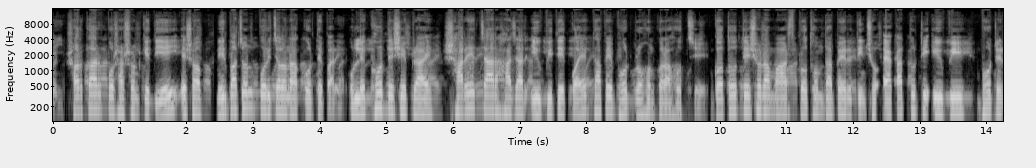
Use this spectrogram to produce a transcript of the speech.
নেই। সরকার প্রশাসনকে দিয়েই এসব নির্বাচন পরিচালনা করতে পারে। উল্লেখ্য, দেশে প্রায় সাড়ে চার হাজার ইউপিতে কয়েক ধাপে ভোট গ্রহণ করা হচ্ছে। গত তেসরা মার্চ প্রথম ধাপের তিনশো একাত্তরটি ইউপি ভোটের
